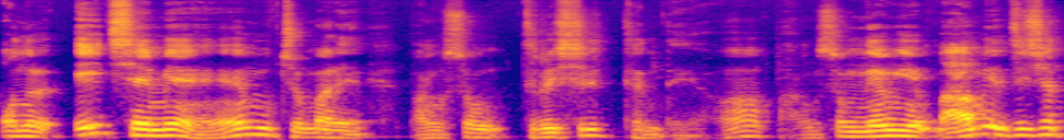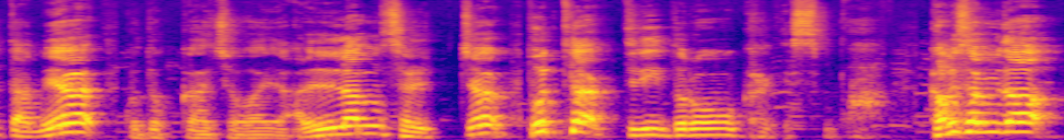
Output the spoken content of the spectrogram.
오늘 HMM 주말에 방송 들으실 텐데요. 방송 내용이 마음에 드셨다면 구독과 좋아요, 알람 설정 부탁드리도록 하겠습니다. 감사합니다.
